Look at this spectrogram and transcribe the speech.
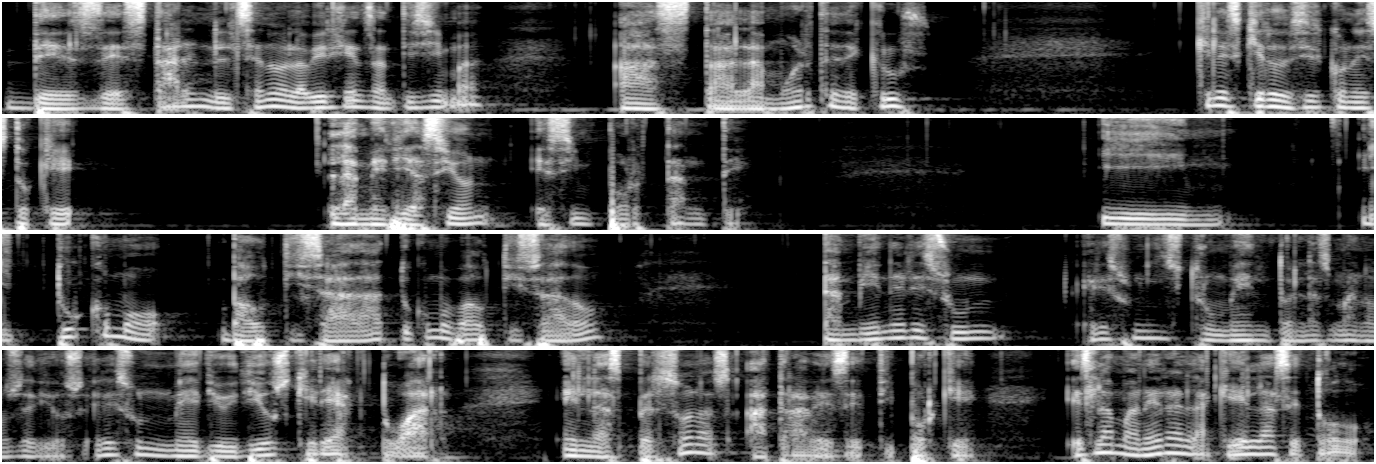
desde estar en el seno de la Virgen Santísima hasta la muerte de cruz. ¿Qué les quiero decir con esto? Que la mediación es importante. Y, y tú como bautizada, tú como bautizado, también eres un, eres un instrumento en las manos de Dios, eres un medio y Dios quiere actuar en las personas a través de ti, porque es la manera en la que Él hace todo.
